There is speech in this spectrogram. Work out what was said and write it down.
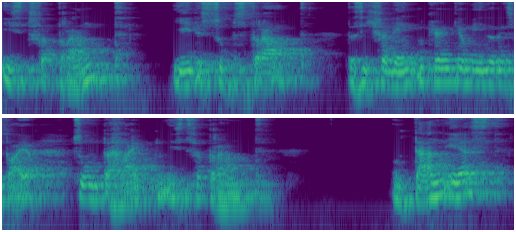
ist verbrannt. Jedes Substrat, das ich verwenden könnte, um inneres Feuer zu unterhalten, ist verbrannt. Und dann erst,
